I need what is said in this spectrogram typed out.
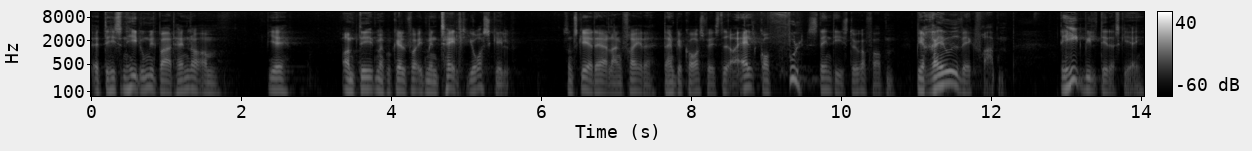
at det sådan helt umiddelbart handler om, ja, om det, man kunne kalde for et mentalt jordskælv, som sker der lang fredag, da han bliver korsfæstet, og alt går fuldstændig i stykker for dem. Bliver revet væk fra dem. Det er helt vildt, det der sker. Ikke?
